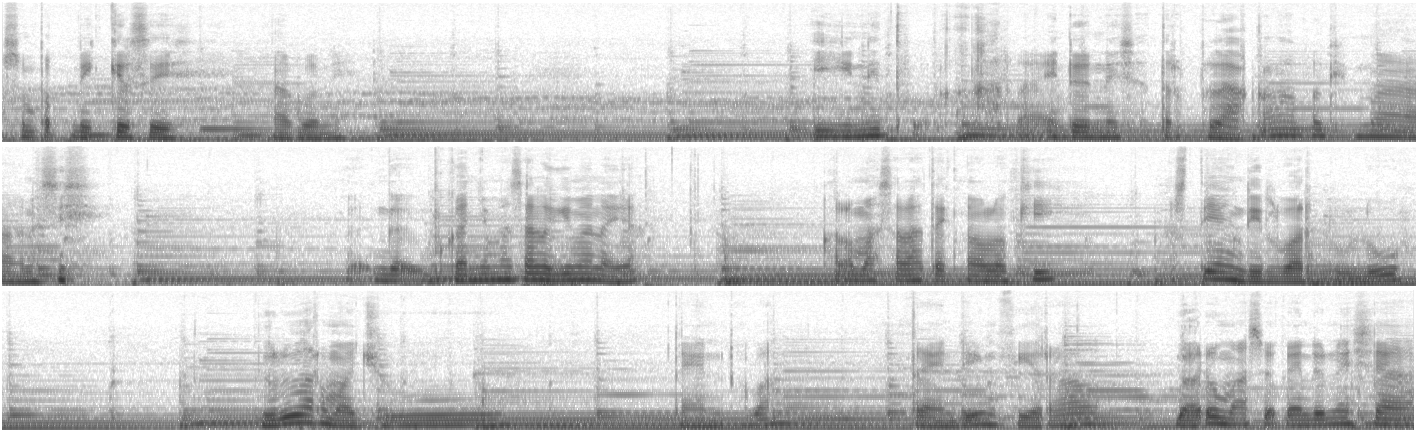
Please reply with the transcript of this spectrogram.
Sempat mikir sih aku nih. Ini tuh karena Indonesia terbelakang apa gimana sih? Nggak bukannya masalah gimana ya? Kalau masalah teknologi pasti yang di luar dulu. Di luar maju ten apa? Trending viral baru masuk ke Indonesia.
